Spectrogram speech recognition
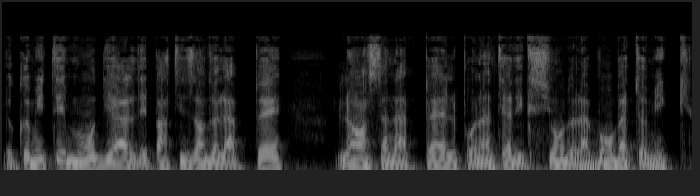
le Comité mondial des partisans de la paix lance un appel pour l'interdiction de la bombe atomique.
